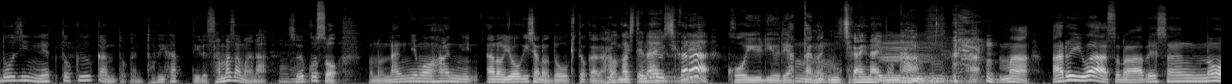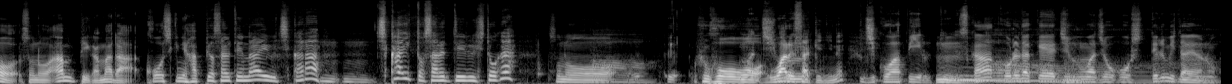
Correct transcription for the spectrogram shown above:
同時にネット空間とかに飛び交っているさまざまな、それこそその何にも犯人あの容疑者の動機とかが判明してないうちからこういう理由でやったのに違いないとか、うん。あまあ、あるいはその安倍さんのその安否がまだ公式に発表されてないうちから、うんうん。近いとされている人がその不法を我先にね、自己アピールっていうんですか、これだけ自分は情報を知ってるみたいなの、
